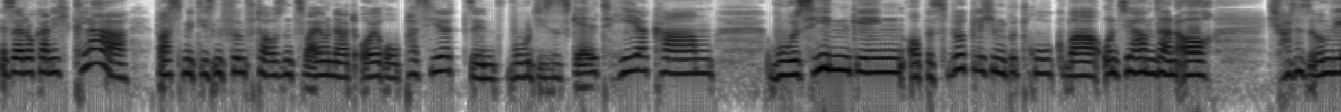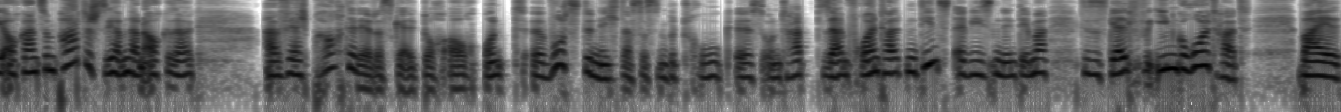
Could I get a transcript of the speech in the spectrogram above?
es sei doch gar nicht klar, was mit diesen 5200 Euro passiert sind, wo dieses Geld herkam, wo es hinging, ob es wirklich ein Betrug war. Und sie haben dann auch, ich fand es irgendwie auch ganz sympathisch, sie haben dann auch gesagt, aber vielleicht brauchte der das Geld doch auch und äh, wusste nicht, dass es ein Betrug ist und hat seinem Freund halt einen Dienst erwiesen, indem er dieses Geld für ihn geholt hat. Weil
